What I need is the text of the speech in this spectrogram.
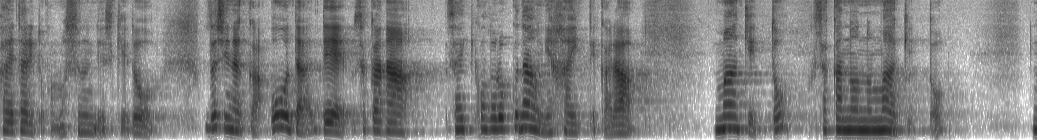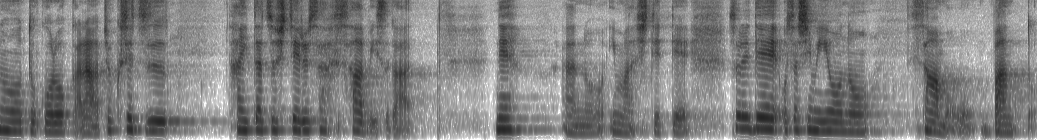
変えたりとかもするんですけど私なんかオーダーで魚最近このロックダウンに入ってからマーケット魚のマーケットのところから直接配達してるサービスがねあの今しててそれでお刺身用のサーモンをバンと、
